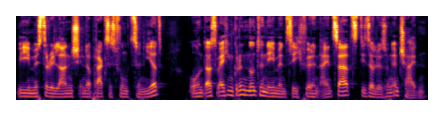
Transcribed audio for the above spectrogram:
wie Mystery Lunch in der Praxis funktioniert und aus welchen Gründen Unternehmen sich für den Einsatz dieser Lösung entscheiden.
